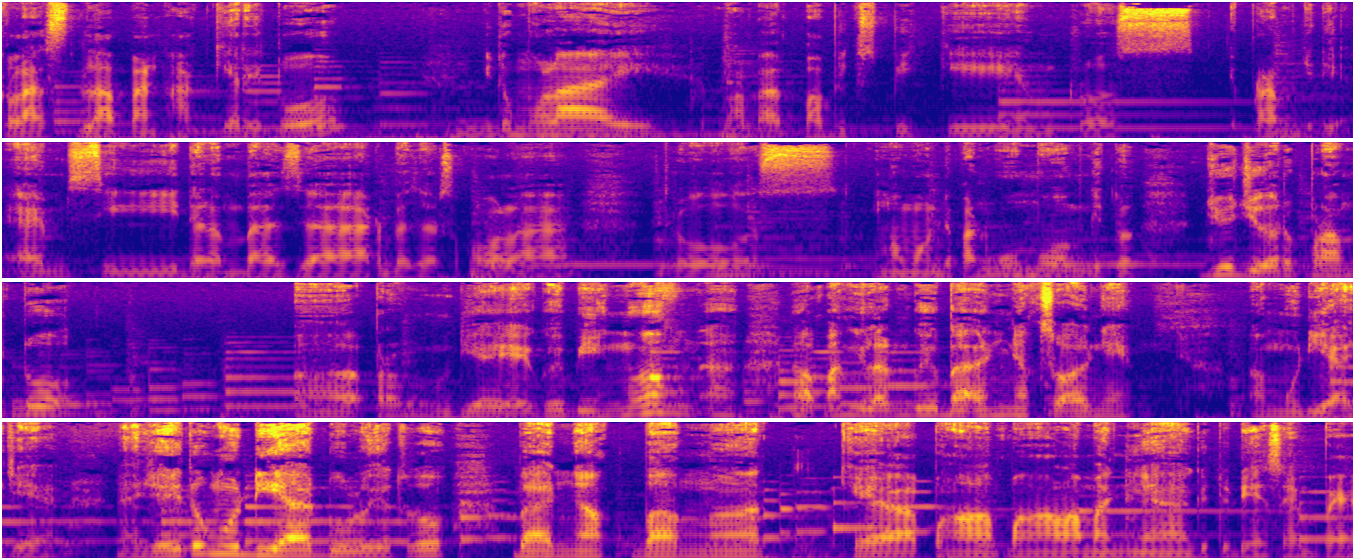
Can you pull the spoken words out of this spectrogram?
kelas 8 akhir itu itu mulai apa public speaking terus pernah menjadi MC dalam bazar bazar sekolah terus ngomong depan umum gitu. Jujur pram tuh uh, Pramudia ya? Gue bingung. Nah, nah panggilan gue banyak soalnya. Uh, Mudia aja ya. Nah jadi tuh Mudia dulu itu tuh banyak banget kayak pengalaman pengalamannya gitu di SMP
